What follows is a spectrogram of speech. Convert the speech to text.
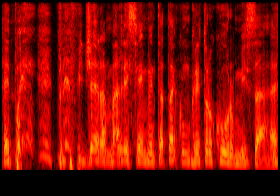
E poi Figgera, ma lei si è inventata anche un Cretrocur, mi sa, eh?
